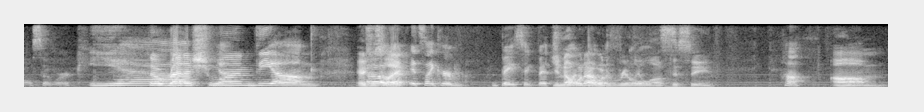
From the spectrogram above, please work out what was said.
also work. yeah, The reddish yeah. one. The um, It's just oh, like it's like her basic bitch. you know one, what I would really golds. love to see. Huh? Um,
